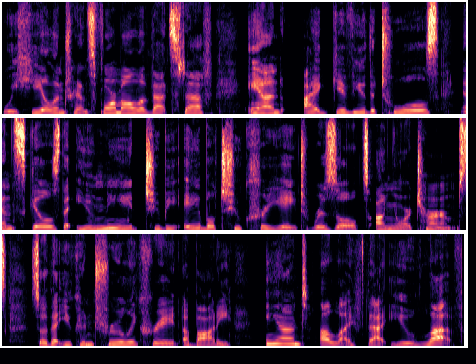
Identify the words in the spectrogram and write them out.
We heal and transform all of that stuff. And I give you the tools and skills that you need to be able to create results on your terms so that you can truly create a body and a life that you love.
